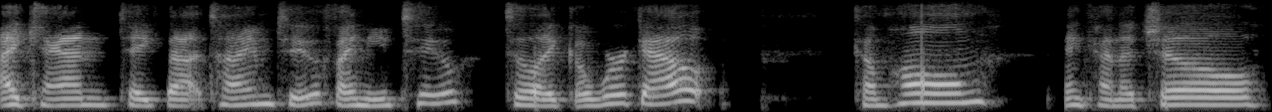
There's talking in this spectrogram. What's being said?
I can take that time too if i need to to like go work out come home and kind of chill,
